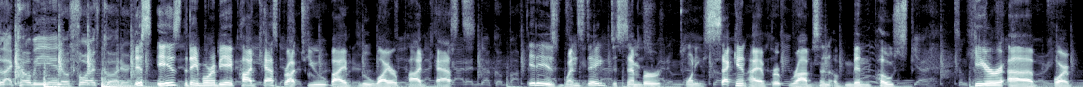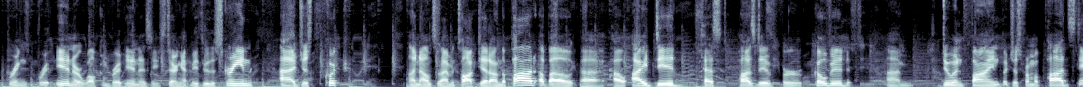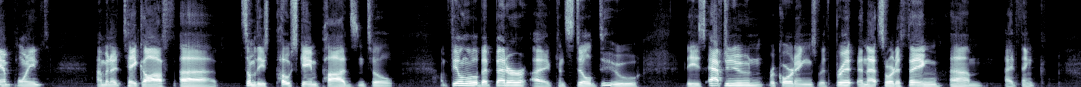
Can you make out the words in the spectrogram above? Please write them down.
Like Kobe in the fourth quarter. This is the Dane Moore NBA podcast brought to you by Blue Wire Podcasts. It is Wednesday, December 22nd. I have Britt Robson of MinnPost here uh, before I bring Britt in or welcome Britt in as he's staring at me through the screen. Uh, just quick announcement I haven't talked yet on the pod about uh, how I did test positive for COVID. I'm doing fine, but just from a pod standpoint, I'm going to take off uh, some of these post game pods until I'm feeling a little bit better. I can still do these afternoon recordings with Britt and that sort of thing. Um, I think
